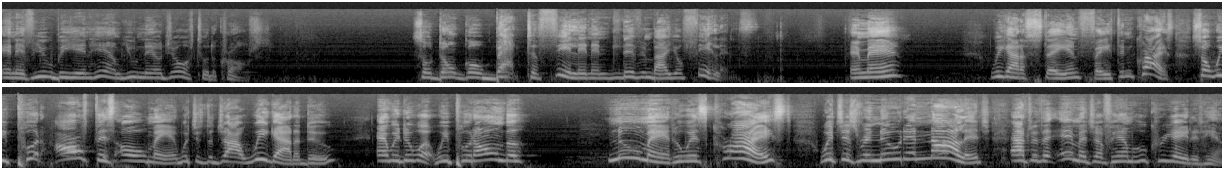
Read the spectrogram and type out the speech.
And if you be in him, you nailed yours to the cross. So don't go back to feeling and living by your feelings. Amen. We got to stay in faith in Christ. So we put off this old man, which is the job we got to do, and we do what? We put on the new man, who is Christ, which is renewed in knowledge after the image of him who created him.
